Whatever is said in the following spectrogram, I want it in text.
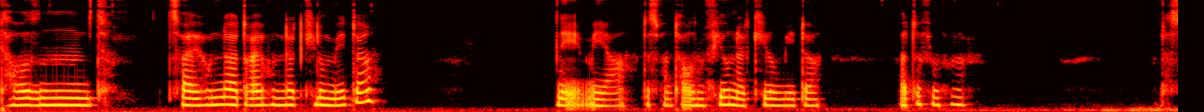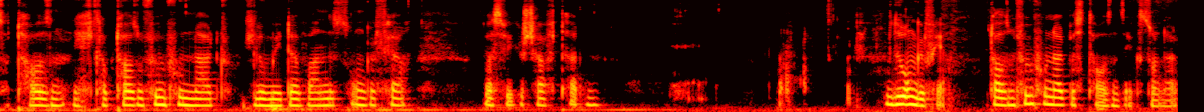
1200, 300 Kilometer. Nee, mehr. Das waren 1400 Kilometer. Warte, 500. Das war 1000. Ja, ich glaube 1500 Kilometer waren das ungefähr, was wir geschafft hatten. So ungefähr. 1500 bis 1600.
